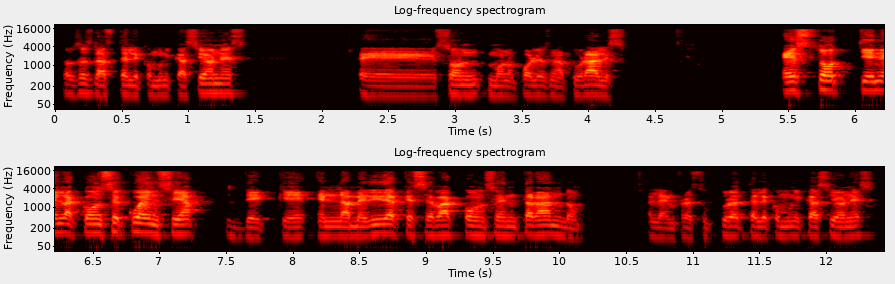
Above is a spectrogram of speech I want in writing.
Entonces las telecomunicaciones eh, son monopolios naturales. Esto tiene la consecuencia de que en la medida que se va concentrando la infraestructura de telecomunicaciones,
